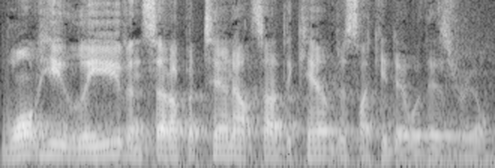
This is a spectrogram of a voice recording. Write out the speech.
won't he leave and set up a tent outside the camp just like he did with Israel?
